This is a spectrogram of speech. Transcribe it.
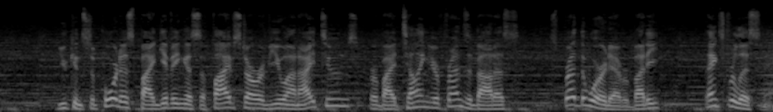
You can support us by giving us a five star review on iTunes or by telling your friends about us. Spread the word, everybody. Thanks for listening.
